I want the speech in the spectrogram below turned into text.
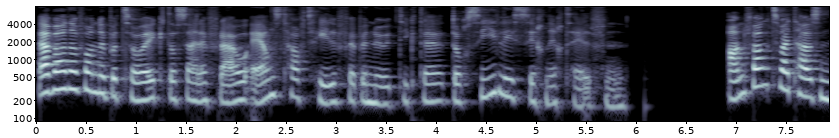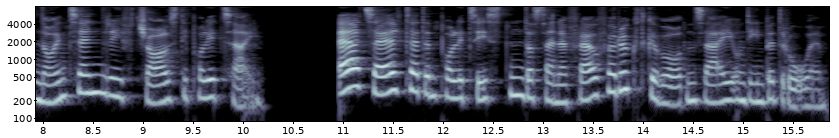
Er war davon überzeugt, dass seine Frau ernsthaft Hilfe benötigte, doch sie ließ sich nicht helfen. Anfang 2019 rief Charles die Polizei. Er erzählte dem Polizisten, dass seine Frau verrückt geworden sei und ihn bedrohe.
